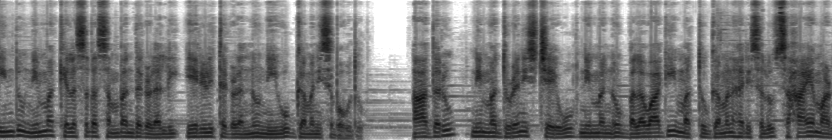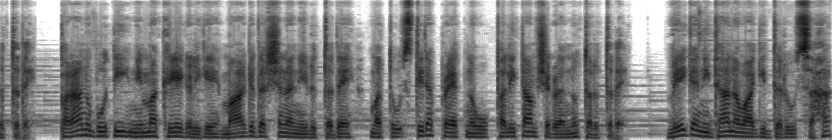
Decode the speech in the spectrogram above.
ಇಂದು ನಿಮ್ಮ ಕೆಲಸದ ಸಂಬಂಧಗಳಲ್ಲಿ ಏರಿಳಿತಗಳನ್ನು ನೀವು ಗಮನಿಸಬಹುದು. ಆದರೂ ನಿಮ್ಮ ದೃಢನಿಶ್ಚಯವು ನಿಮ್ಮನ್ನು ಬಲವಾಗಿ ಮತ್ತು ಗಮನಹರಿಸಲು ಸಹಾಯ ಮಾಡುತ್ತದೆ. ಪರಾನುಭೂತಿ ನಿಮ್ಮ ಕ್ರಿಯೆಗಳಿಗೆ ಮಾರ್ಗದರ್ಶನ ನೀಡುತ್ತದೆ ಮತ್ತು ಸ್ಥಿರ ಪ್ರಯತ್ನವು ಫಲಿತಾಂಶಗಳನ್ನು ತರುತ್ತದೆ. ವೇಗ ನಿಧಾನವಾಗಿದ್ದರೂ ಸಹ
